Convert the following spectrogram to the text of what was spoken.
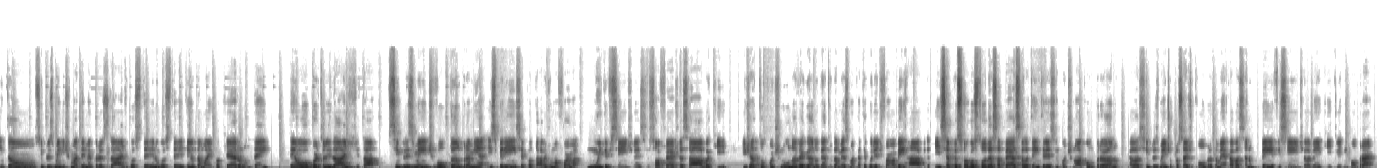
Então, simplesmente matei minha curiosidade, gostei, não gostei, tem o tamanho que eu quero, não tem. Tenho a oportunidade de estar tá simplesmente voltando para a minha experiência que eu estava de uma forma muito eficiente, né? Você só fecha essa aba aqui e já tô, continuo navegando dentro da mesma categoria de forma bem rápida. E se a pessoa gostou dessa peça, ela tem interesse em continuar comprando, ela simplesmente o processo de compra também acaba sendo bem eficiente. Ela vem aqui, clica em comprar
